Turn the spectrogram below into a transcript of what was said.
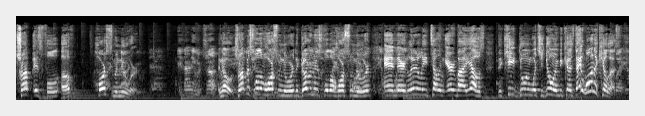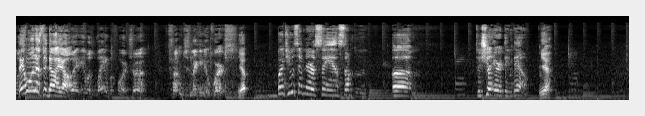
Trump is full of horse manure. Agree with that. It's not even Trump. No, It- Trump is full of horse manure. The government's full of horse manure, and they're literally telling everybody else to keep doing what you're doing because they want to kill us. But it was- They want us to die off. But it was way before Trump. Trump just making it worse. Yep. But you sitting there saying something um to shut everything down. Yeah.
